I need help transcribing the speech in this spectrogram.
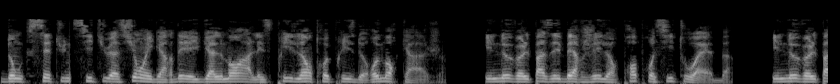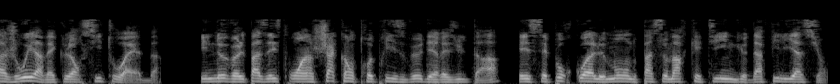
Donc c'est une situation et gardez également à l'esprit l'entreprise de remorquage. Ils ne veulent pas héberger leur propre site web. Ils ne veulent pas jouer avec leur site web. Ils ne veulent pas point chaque entreprise veut des résultats, et c'est pourquoi le monde passe au marketing d'affiliation.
